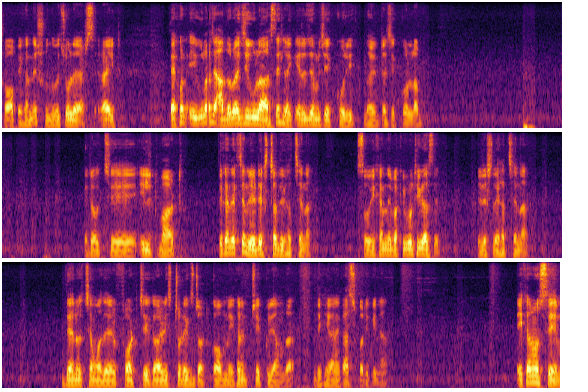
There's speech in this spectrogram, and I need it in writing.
সব এখানে সুন্দরভাবে চলে আসছে রাইট এখন এগুলো যে আদারওয়াইজ যেগুলো আছে লাইক এটা যদি আমি চেক করি, ধরেন এটা চেক করলাম। এটা হচ্ছে ইলিট মার্ট এখানে দেখছেন রেড এক্সটা দেখাচ্ছে না। সো এখানে বাকিগুলো ঠিক আছে। রেড এক্স দেখাচ্ছে না। দেন হচ্ছে আমাদের port checker Storex dot com এখানে চেক করি আমরা, দেখি এখানে কাজ করে কিনা। এখানেও সেম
